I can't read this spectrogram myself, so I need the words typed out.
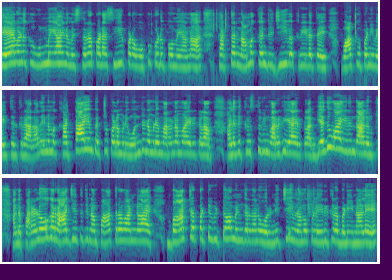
தேவனுக்கு உண்மையாய் நம்மை ஸ்திரப்பட சீர்பட ஒப்பு கொடுப்போமேயானால் கர்த்தர் நமக்கென்று ஜீவ கிரீடத்தை வாக்கு பண்ணி வைத்திருக்கிறார். அதை நம்ம கட்டாயம் பெற்றுக்கொள்ள முடியும். ஒன்று நம்முடைய மரணமாக இருக்கலாம் அல்லது கிறிஸ்துவின் வருகையாக இருக்கலாம் எதுவாக இருந்தாலும் அந்த பரலோக ராஜ்யத்துக்கு நாம் பாத்திரவான்களாய் மாற்றப்பட்டு விட்டோம் என்கிறதான ஒரு நிச்சயம் நமக்குள்ளே இருக்கிறபடினாலே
